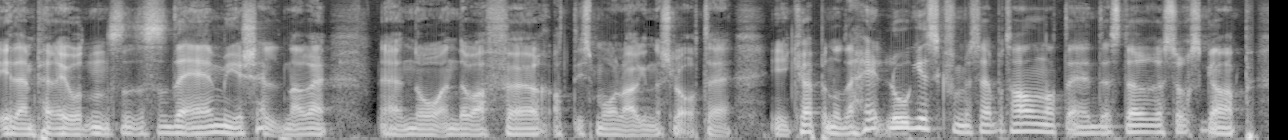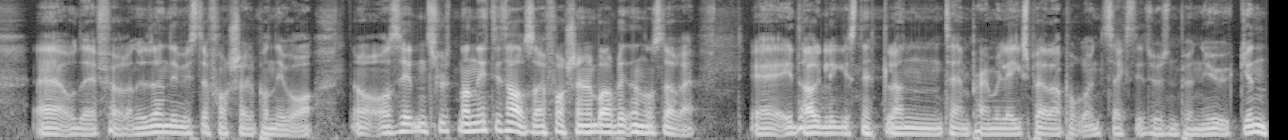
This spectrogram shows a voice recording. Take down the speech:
i den perioden. Så, så, det er mye sjeldnere eh, nå enn det var før at de små lagene slår til i cupen. Og det er helt logisk, for vi ser på tallene at det, det er større ressursgap, eh, og det fører nødvendigvis til forskjell på nivå. Og, og siden slutten av 90-tallet så har forskjellene bare blitt enda større. Eh, I dag ligger snittlønnen til en Premier League-spiller på rundt 60 000 pund i uken,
